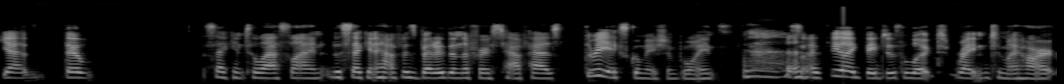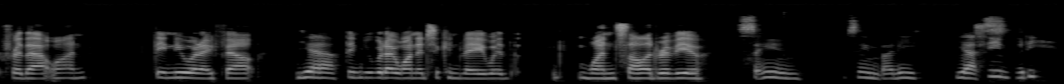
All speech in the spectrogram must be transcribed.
yeah, their second to last line, the second half is better than the first half has three exclamation points. So I feel like they just looked right into my heart for that one. They knew what I felt. yeah, They knew what I wanted to convey with one solid review. same. Same, buddy. Yes. Same, buddy.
